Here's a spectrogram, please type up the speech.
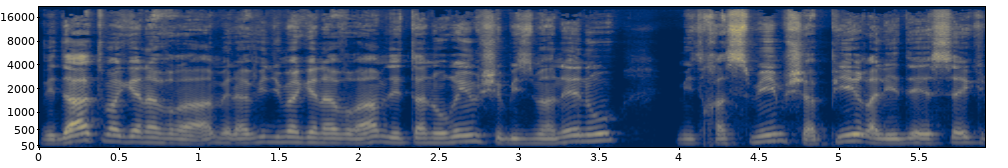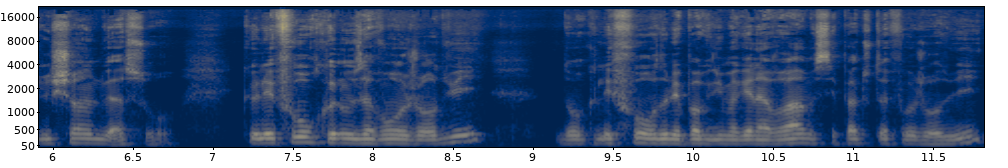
Vedat Magan Avraham, et la vie du Magan Avraham, des Tanurim, chez Bismanenu, Mitrasmim, Shapir, Alide Esek, Rishon, Veasur. Que les fours que nous avons aujourd'hui, donc les fours de l'époque du Magan Avram, c'est pas tout à fait aujourd'hui,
